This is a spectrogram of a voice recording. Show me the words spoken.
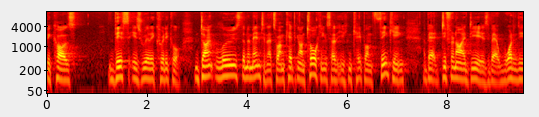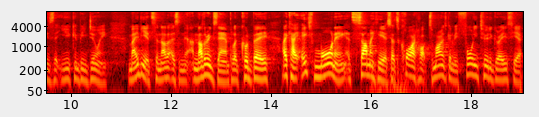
because this is really critical. Don't lose the momentum. That's why I'm keeping on talking so that you can keep on thinking about different ideas about what it is that you can be doing. Maybe it's another, as another example, it could be okay, each morning it's summer here, so it's quite hot. Tomorrow is going to be 42 degrees here.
